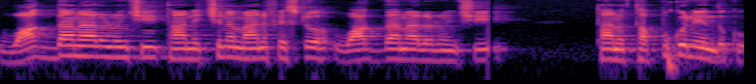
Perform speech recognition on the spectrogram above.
వాగ్దానాల నుంచి తాను ఇచ్చిన మేనిఫెస్టో వాగ్దానాల నుంచి తాను తప్పుకునేందుకు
